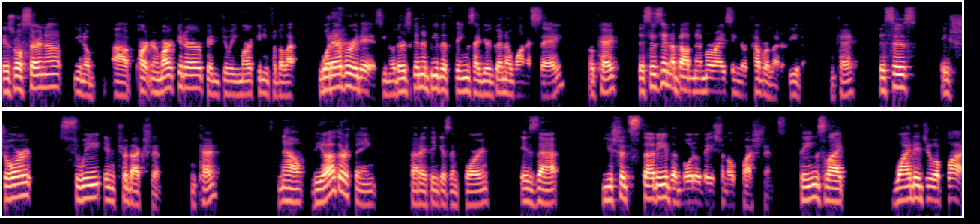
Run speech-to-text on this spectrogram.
israel cerna you know uh, partner marketer been doing marketing for the last whatever it is you know there's going to be the things that you're going to want to say okay? This isn't about memorizing your cover letter either okay? This is a short sweet introduction okay now the other thing that i think is important is that you should study the motivational questions things like why did you apply?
